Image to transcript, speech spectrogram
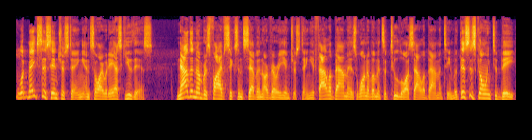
what makes this interesting, and so I would ask you this. Now the numbers five, six, and seven are very interesting. If Alabama is one of them, it's a two-loss Alabama team. But this is going to be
